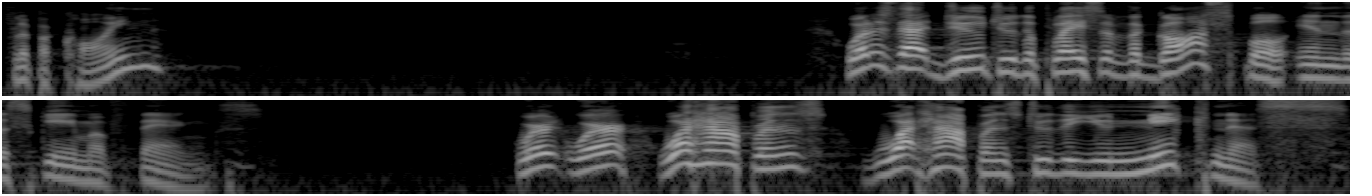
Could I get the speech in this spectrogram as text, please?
Flip a coin? What does that do to the place of the gospel in the scheme of things? Where, where, what happens? What happens to the uniqueness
